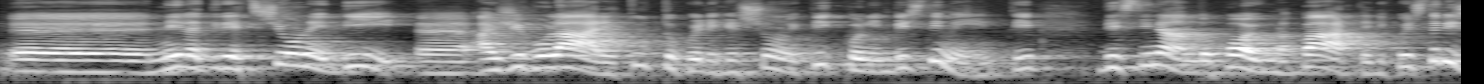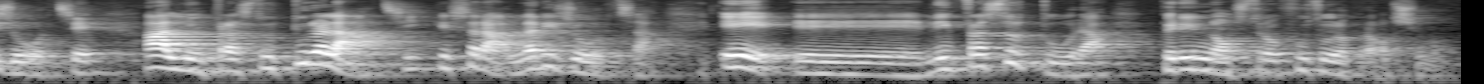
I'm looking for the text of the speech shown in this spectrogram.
eh, nella direzione di eh, agevolare tutti quelli che sono i piccoli investimenti, destinando poi una parte di queste risorse all'infrastruttura Lazzi, che sarà la risorsa e eh, l'infrastruttura per il nostro futuro prossimo.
